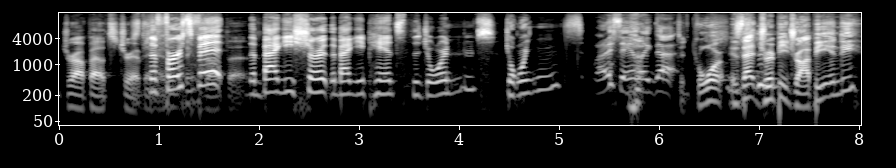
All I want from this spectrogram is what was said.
dropouts drip. The first fit, the baggy shirt, the baggy pants, the Jordans. Jordans? Why did I say it like that? Is that drippy droppy Indy?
